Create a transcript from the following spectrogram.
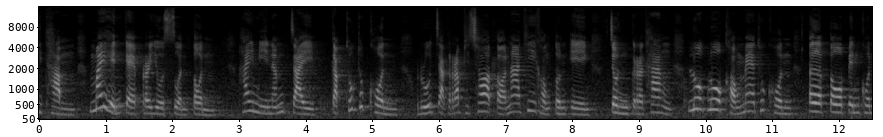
ติธรรม ไม่เห็นแก่ประโยชน์ส่วนตน ให้มีน้ำใจ กับทุกๆ คน รู้จักรับผิดชอบต่อหน้าที่ของตนเอง จนกระทั่ง ลูกๆของแม่ทุกคน เติบโตเป็นคน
